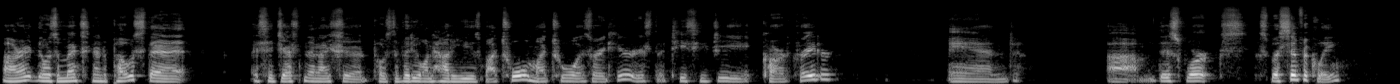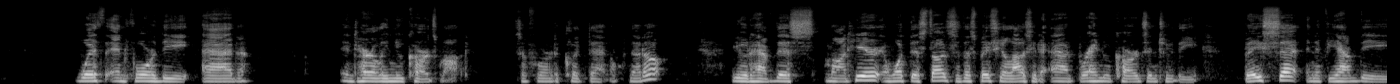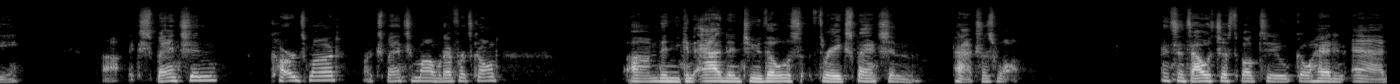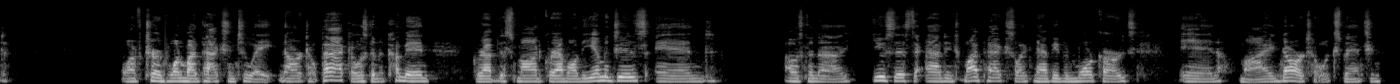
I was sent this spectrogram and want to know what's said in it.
All right, there was a mention in a post that a suggestion that I should post a video on how to use my tool. My tool is right here. It's the TCG card creator. And um, this works specifically with and for the add entirely new cards mod. So if we were to click that and open that up, you would have this mod here. And what this does is this basically allows you to add brand new cards into the base set. And if you have the uh, expansion cards mod or expansion mod, whatever it's called, um, then you can add into those three expansion packs as well. And since I was just about to go ahead and add, well, I've turned one of my packs into a Naruto pack, I was going to come in, grab this mod, grab all the images, and I was going to use this to add into my pack so I can have even more cards in my Naruto expansion.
